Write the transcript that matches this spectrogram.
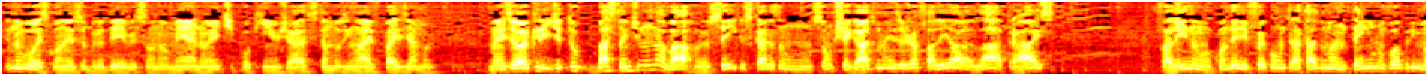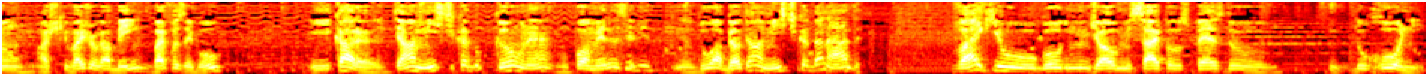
Eu não vou responder sobre o Davidson, não. Meia-noite, pouquinho já, estamos em live Paz e Amor. Mas eu acredito bastante no Navarro. Eu sei que os caras não, não são chegados, mas eu já falei lá, lá atrás. Falei no, quando ele foi contratado, mantenho, não vou abrir mão. Acho que vai jogar bem, vai fazer gol. E, cara, tem uma mística do cão, né? O Palmeiras, ele, do Abel, tem uma mística danada. Vai que o gol do Mundial me sai pelos pés do, do Rony,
